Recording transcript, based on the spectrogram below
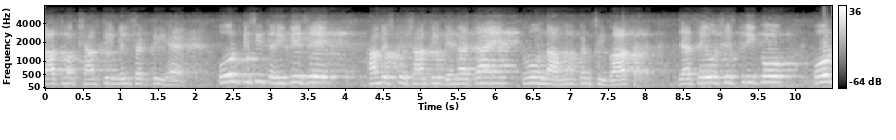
आत्मक शांति मिल सकती है। और किसी तरीके से हम इसको शांति देना चाहें तो वो नामुमकिन सी बात है। जैसे उस स्त्री को और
